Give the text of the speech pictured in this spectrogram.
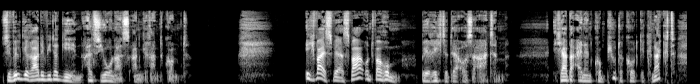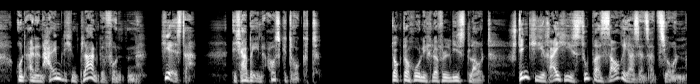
Sie will gerade wieder gehen, als Jonas angerannt kommt. Ich weiß, wer es war und warum, berichtet er außer Atem. Ich habe einen Computercode geknackt und einen heimlichen Plan gefunden. Hier ist er. Ich habe ihn ausgedruckt. Dr. Honiglöffel liest laut. Stinky Reichis Super-Saurier-Sensation.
